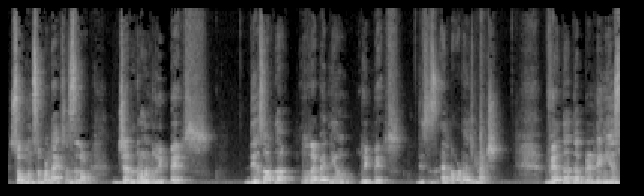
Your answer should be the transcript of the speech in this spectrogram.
So municipal tax is allowed. General repairs. These are the revenue repairs. This is allowed as deduction. Whether the building is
